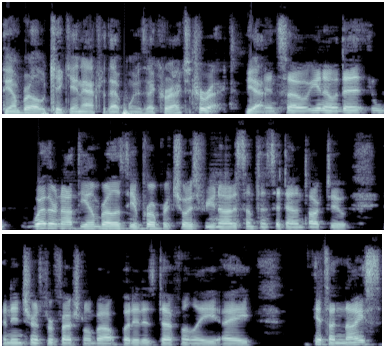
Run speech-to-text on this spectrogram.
The umbrella would kick in after that point. Is that correct? Correct. Yeah. And so, you know, the whether or not the umbrella is the appropriate choice for you or not is something to sit down and talk to an insurance professional about. But it is definitely a it's a nice,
